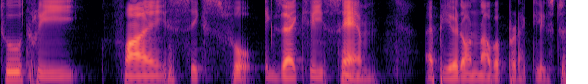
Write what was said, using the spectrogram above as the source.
two three five six four. Exactly same appeared on our product list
